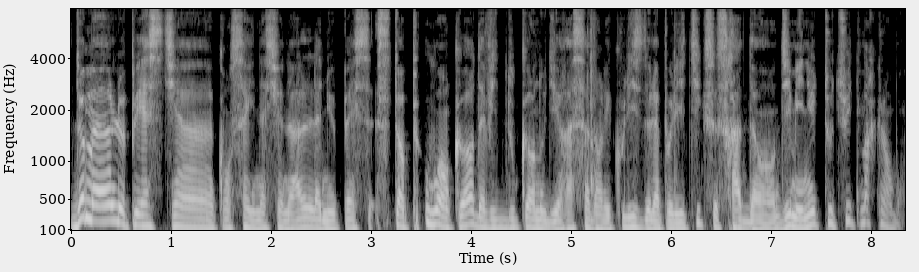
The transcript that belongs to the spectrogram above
Demain, le PS tient Conseil national, la NUPES stop ou encore. David Doucan nous dira ça dans les coulisses de la politique. Ce sera dans 10 minutes. Tout de suite, Marc Lambron.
